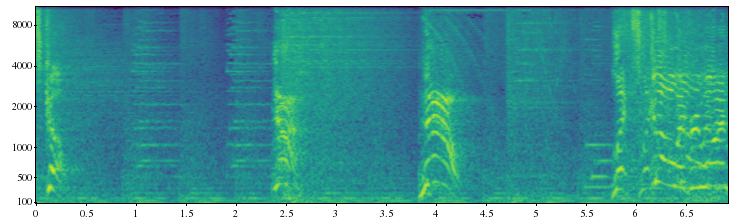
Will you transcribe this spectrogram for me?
Let's go! Now! Now! Let's go, everyone!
